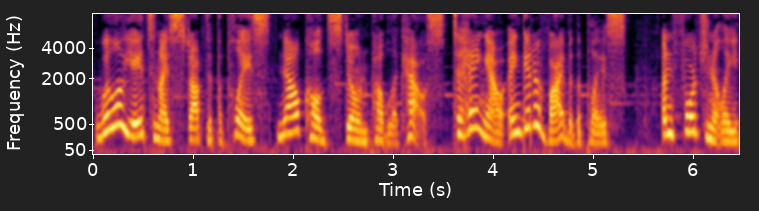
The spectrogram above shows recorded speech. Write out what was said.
Willow Yates and I stopped at the place, now called Stone Public House, to hang out and get a vibe of the place. Unfortunately,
